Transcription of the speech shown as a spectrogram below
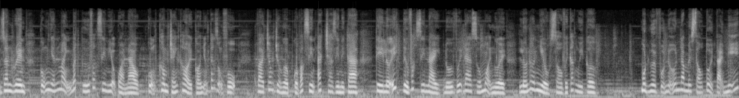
John Ren cũng nhấn mạnh bất cứ vaccine hiệu quả nào cũng không tránh khỏi có những tác dụng phụ và trong trường hợp của vaccine AstraZeneca thì lợi ích từ vaccine này đối với đa số mọi người lớn hơn nhiều so với các nguy cơ. Một người phụ nữ 56 tuổi tại Mỹ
